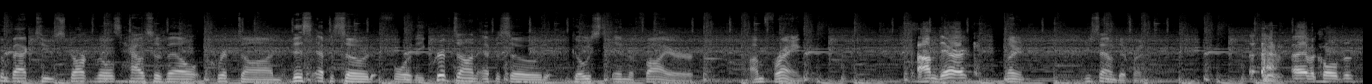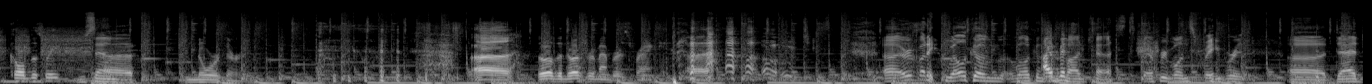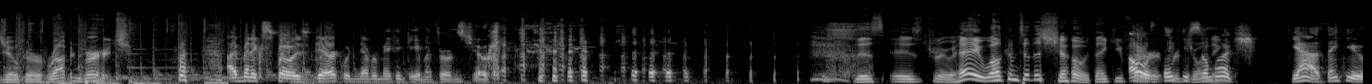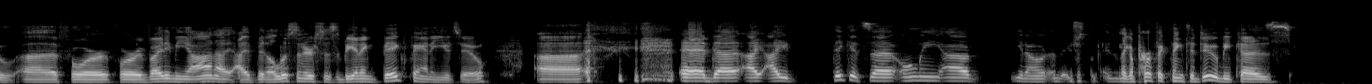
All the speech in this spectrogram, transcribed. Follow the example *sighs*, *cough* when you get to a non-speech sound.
welcome back to Starkville's House of L Krypton. This episode for the Krypton episode Ghost in the Fire. I'm Frank. I'm Derek. No, you sound different. *clears throat* I have a cold cold this week. You sound northern. *laughs* Uh, well, the North remembers, Frank. Uh, *laughs* oh. Uh, everybody, welcome, welcome to I've the been- podcast. Everyone's favorite uh, dad joker, Robin Burge. *laughs* I've been exposed. Derek would never make a Game of Thrones joke. *laughs* This is true. Hey, welcome to the show. Thank you for oh, for thank you so much. Yeah, thank you uh, for for inviting me on. I, I've been a listener since the beginning. Big fan of you two, uh, *laughs* and uh, I, I think it's uh, only uh, you know just like a perfect thing to do because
